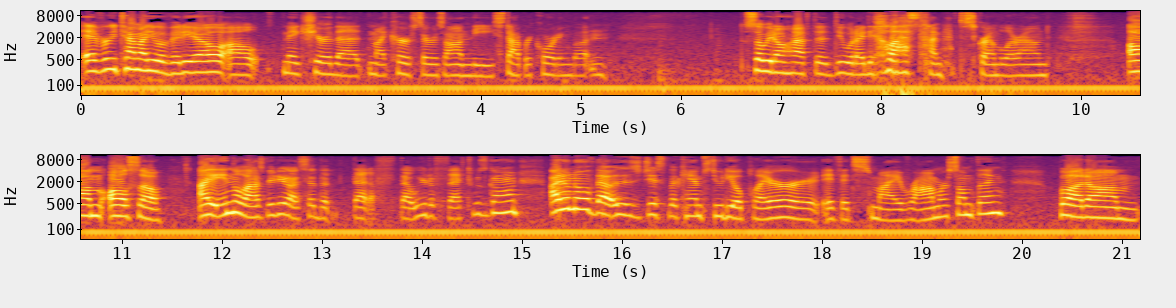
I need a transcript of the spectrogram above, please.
Every time I do a video, I'll make sure that my cursor is on the stop recording button. So we don't have to do what I did last time, have to scramble around. Um, also, I in the last video I said that that that weird effect was gone. I don't know if that was just the CamStudio player or if it's my ROM or something, but um,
